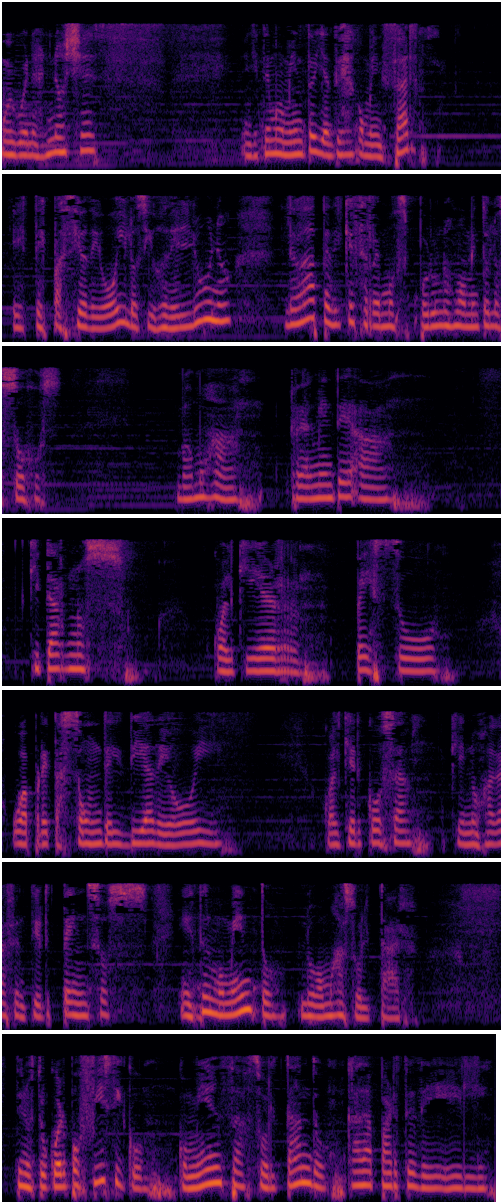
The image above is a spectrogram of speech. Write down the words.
Muy buenas noches. En este momento y antes de comenzar este espacio de hoy, los hijos del uno, le voy a pedir que cerremos por unos momentos los ojos. Vamos a realmente a quitarnos cualquier peso o apretazón del día de hoy, cualquier cosa que nos haga sentir tensos. En este momento lo vamos a soltar de nuestro cuerpo físico. Comienza soltando cada parte de él.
